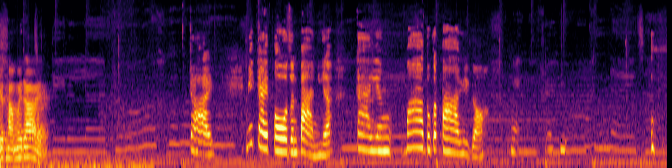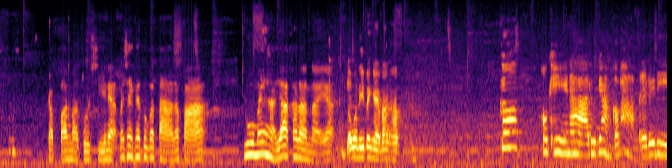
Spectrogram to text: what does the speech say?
จะทำไม่ได้ กาย นี่กายโตจนป่านนี้แล้วกายยังบ้าตุ๊กตาอยู่อีกเหรอ กับตันมาตูชีเนี่ยไม่ใช่แค่ตุ๊กตานะฟ้ารู้ไหมหายากขนาดไหนอะแล้ววันนี้เป็นไงบ้างครับ ก็โอเคนะคะ ทุกอย่างก็ผ่านไปได้ด้วยดี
